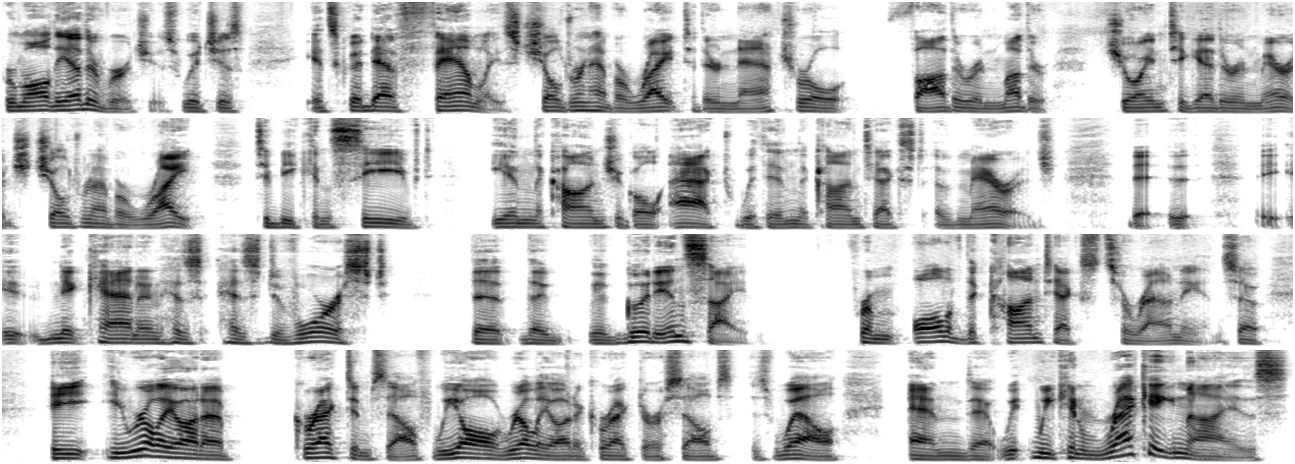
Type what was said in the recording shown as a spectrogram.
from all the other virtues, which is it's good to have families. Children have a right to their natural father and mother joined together in marriage. Children have a right to be conceived in the conjugal act within the context of marriage. Nick Cannon has, has divorced the, the, the good insight from all of the context surrounding it. So he, he really ought to correct himself. We all really ought to correct ourselves as well. And uh, we, we can recognize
